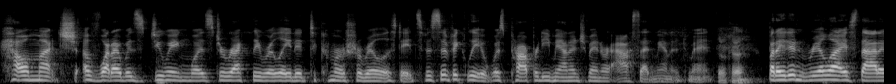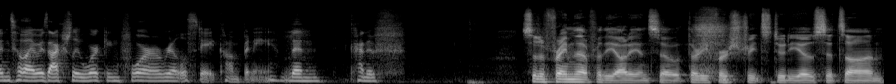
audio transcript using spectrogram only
how much of what I was doing was directly related to commercial real estate. Specifically, it was property management or asset management. Okay. But I didn't realize that until I was actually working for a real estate company. Then kind of So to frame that for the audience, so 31st Street Studios sits on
